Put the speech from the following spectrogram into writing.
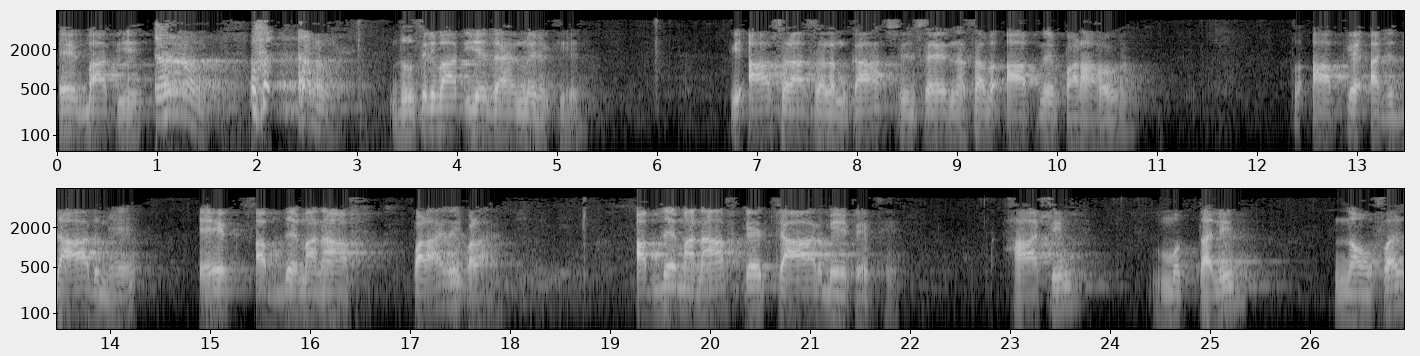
ایک بات یہ۔ دوسری بات یہ ذہن میں رکھیے۔ کہ آپ صلی اللہ علیہ وسلم کا سلسلہ نصب آپ نے پڑھا ہوگا۔ تو آپ کے اجداد میں ایک عبد مناف پڑھا ہے نہیں پڑھا ہے؟ عبد مناف کے چار بیٹے تھے۔ ہاشم مطلب نوفل،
